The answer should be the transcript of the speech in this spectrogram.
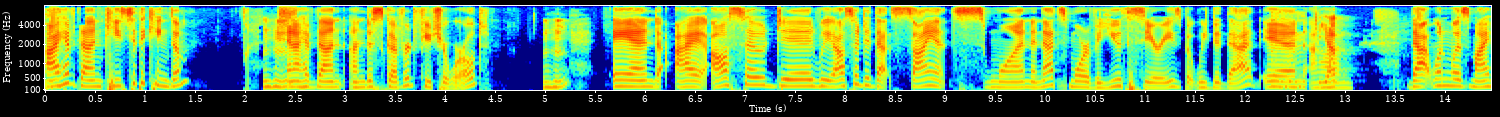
I have done Keys to the Kingdom, mm-hmm. and I have done Undiscovered Future World. Mm-hmm. And I also did. We also did that science one, and that's more of a youth series, but we did that, and mm-hmm. yep. Um, that one was my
